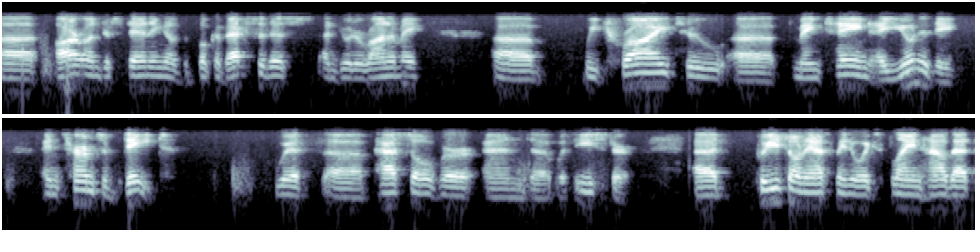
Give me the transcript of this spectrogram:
uh, our understanding of the book of Exodus and Deuteronomy. Uh, we try to uh, maintain a unity in terms of date with uh, Passover and uh, with Easter. Uh, please don't ask me to explain how that's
